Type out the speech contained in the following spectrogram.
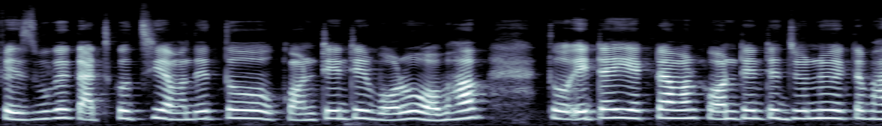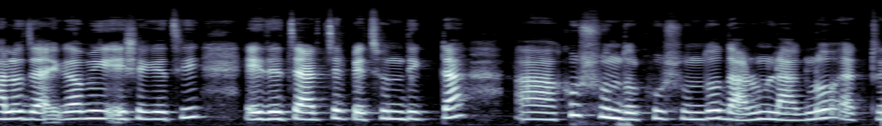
ফেসবুকে কাজ করছি, আমাদের তো কন্টেন্টের বড় অভাব। তো এটাই একটা আমার কন্টেন্টের জন্য একটা ভালো জায়গা আমি এসে গেছি। এই যে চার্চের পেছন দিকটা খুব সুন্দর খুব সুন্দর, দারুণ লাগল। একটা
